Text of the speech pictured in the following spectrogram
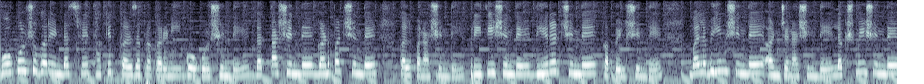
गोकुळ शुगर इंडस्ट्री थकीत कर्ज प्रकरणी गोकुळ शिंदे दत्ता शिंदे गणपत शिंदे कल्पना शिंदे प्रीती शिंदे धीरज शिंदे कपिल शिंदे बलभीम शिंदे अंजना शिंदे लक्ष्मी शिंदे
